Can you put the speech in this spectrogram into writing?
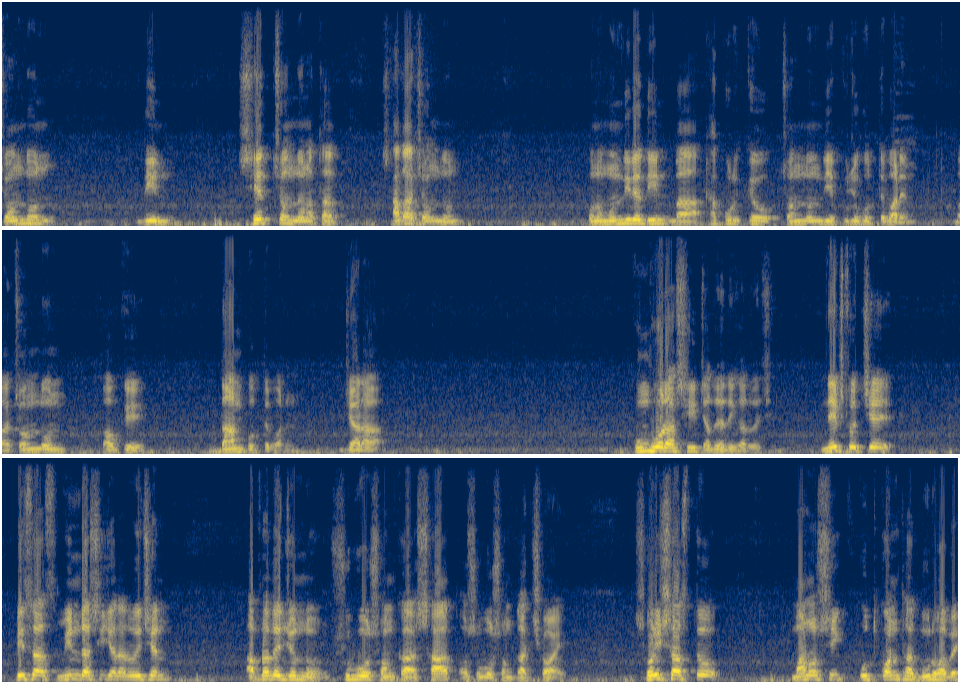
চন্দন দিন, শ্বেত চন্দন অর্থাৎ সাদা চন্দন কোনো মন্দিরে দিন বা ঠাকুরকেও চন্দন দিয়ে পুজো করতে পারেন বা চন্দন কাউকে দান করতে পারেন, যারা কুম্ভ রাশির জাতজাতিকা রয়েছেন। নেক্সট হচ্ছে পিসাস মিন রাশি যারা রয়েছেন, আপনাদের জন্য শুভ সংখ্যা সাত, অশুভ সংখ্যা ছয়। শরীর স্বাস্থ্য, মানসিক উৎকণ্ঠা দূর হবে।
